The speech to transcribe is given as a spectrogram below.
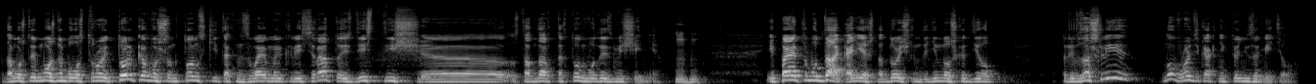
потому что им можно было строить только вашингтонские так называемые крейсера, то есть 10 тысяч э, стандартных тонн водоизмещения. Угу. И поэтому, да, конечно, Дойчленды немножко дело превзошли, но вроде как никто не заметил.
